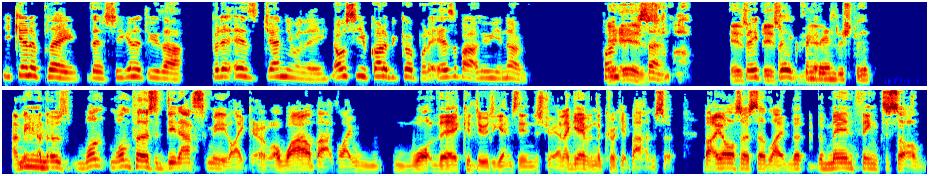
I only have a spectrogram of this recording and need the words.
you're gonna play this. You're gonna do that. But it is genuinely. Obviously, you've got to be good, but it is about who you know. 100%. It's, Big, it's big thing in the industry. I mean, Mm. there was one one person did ask me like a, a while back, like what they could do to get into the industry, and I gave him the cricket bat answer. But I also said like the the main thing to sort of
